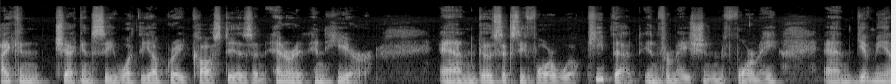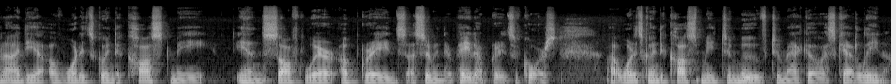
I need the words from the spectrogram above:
I can check and see what the upgrade cost is and enter it in here. And Go64 will keep that information for me and give me an idea of what it's going to cost me in software upgrades, assuming they're paid upgrades, of course, uh, what it's going to cost me to move to Mac OS Catalina.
